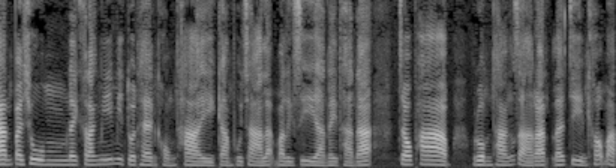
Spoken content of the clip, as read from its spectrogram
การประชุมในครั้งนี้มีตัวแทนของไทย กัมพูชาและมาเลเซียในฐานะเจ้าภาพ รวมทั้งสหรัฐและจีนเข้ามา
